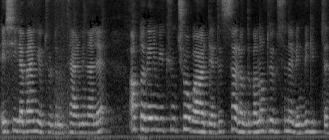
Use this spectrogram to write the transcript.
Eşiyle ben götürdüm terminale. Abla benim yüküm çok ağır dedi. Sarıldı bana otobüsüne bindi gitti.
